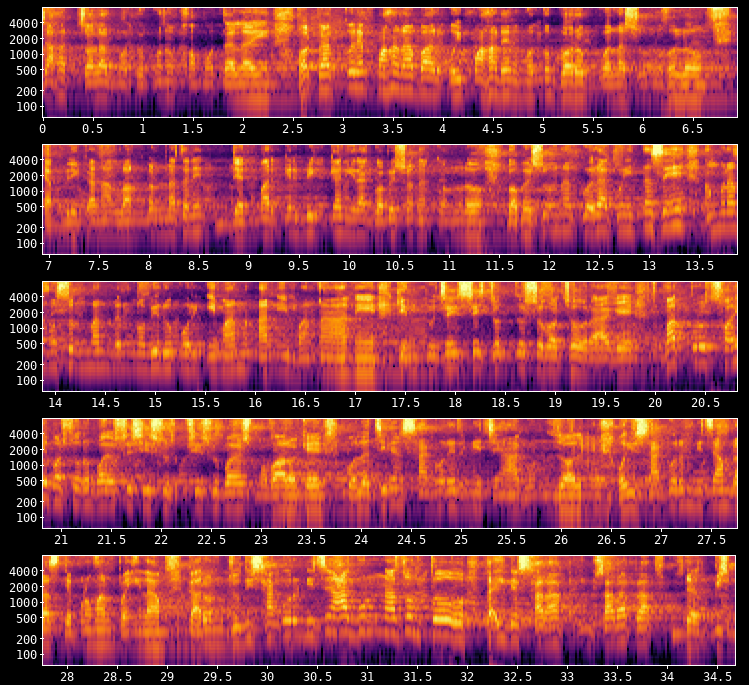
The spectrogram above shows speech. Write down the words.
জাহাজ চলার মতো কোনো ক্ষমতা নাই। হঠাৎ করে পাহাড় আবার ওই পাহাড়ের মতো বরফ গলা শুরু হলো। আমেরিকা না লন্ডন না জানি, ডেনমার্কের বিজ্ঞানীরা গবেষণা করল। গবেষণা করে কইতাছে, আমরা মুসলমানদের নবীর উপর ইমান আনি বা না আনি। কিন্তু যে সেই চোদ্দশো বছর আগে, মাত্র ছয় বছর বয়সে শিশু শিশু বয়স মোবারকে বলেছিলেন, সাগরের নিচে আগুন জলে ওই সাগরের নিচে আমরা আজকে প্রমাণ পাইলাম। কারণ যদি সাগরের নিচে আগুন না জ্বলতো, তাইলে সারা সারাটা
